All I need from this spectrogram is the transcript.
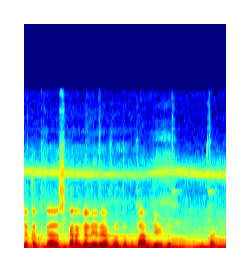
deket ke sekarang Galeri Foto Putarjo itu depannya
